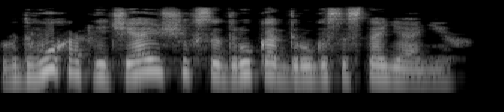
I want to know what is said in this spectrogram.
в двух отличающихся друг от друга состояниях.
